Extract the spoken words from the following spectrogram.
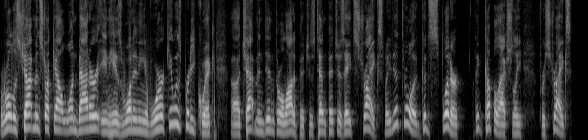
Aroldis Chapman struck out one batter in his one inning of work. It was pretty quick. Uh, Chapman didn't throw a lot of pitches 10 pitches, 8 strikes, but he did throw a good splitter. I think a couple actually for strikes.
